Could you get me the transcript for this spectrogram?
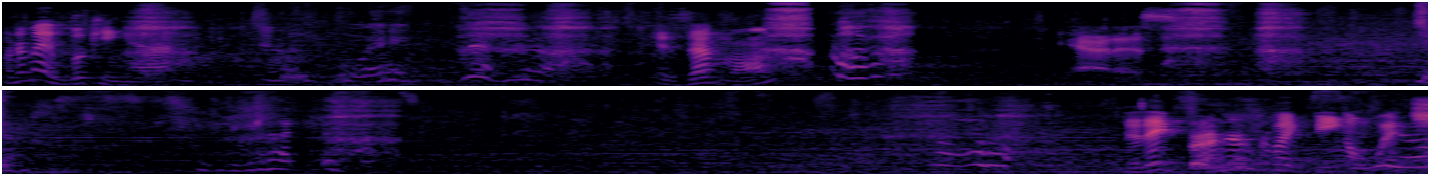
What am I looking at? Wait. Is that mom? Mother. Yeah, it is. Don't be like this. Did they burn her for like being a witch?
